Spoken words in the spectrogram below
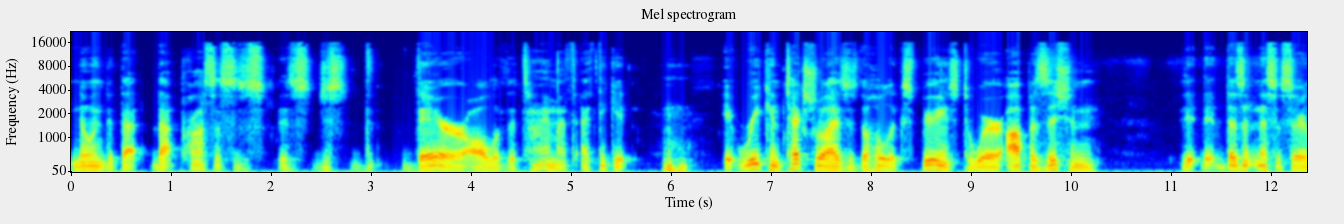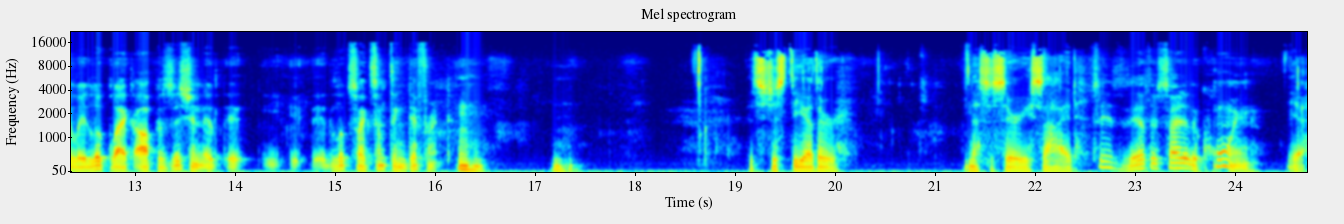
knowing that that, that process is is just th- there all of the time, I, th- I think it mm-hmm. it recontextualizes the whole experience to where opposition it, it doesn't necessarily look like opposition. It, it it looks like something different. Mm-hmm. Mm-hmm. it's just the other necessary side. It's the other side of the coin. Yeah.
